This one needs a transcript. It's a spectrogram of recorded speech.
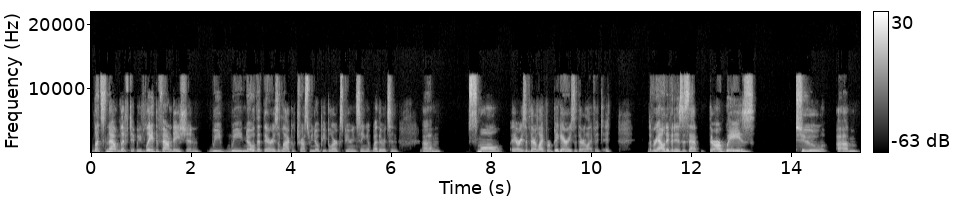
let's now lift it. We've laid the foundation. We we know that there is a lack of trust. We know people are experiencing it, whether it's in um, small areas of their life or big areas of their life. It, it the reality of it is is that there are ways to um,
